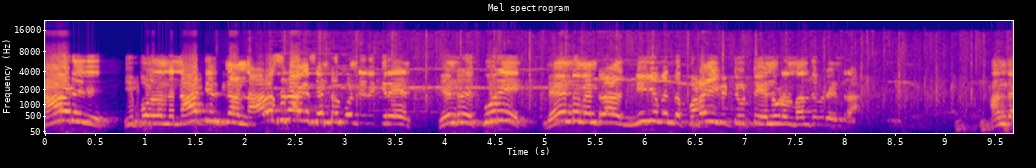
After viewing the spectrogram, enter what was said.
நாடு. இப்பொழுது அந்த நாட்டிற்கு நான் அரசனாக சென்று கொண்டிருக்கிறேன். என்று கூறி வேண்டும் என்றால் நீயும் இந்த படகை விட்டுவிட்டு என்னுடன் வந்துவிடு என்றார். அந்த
